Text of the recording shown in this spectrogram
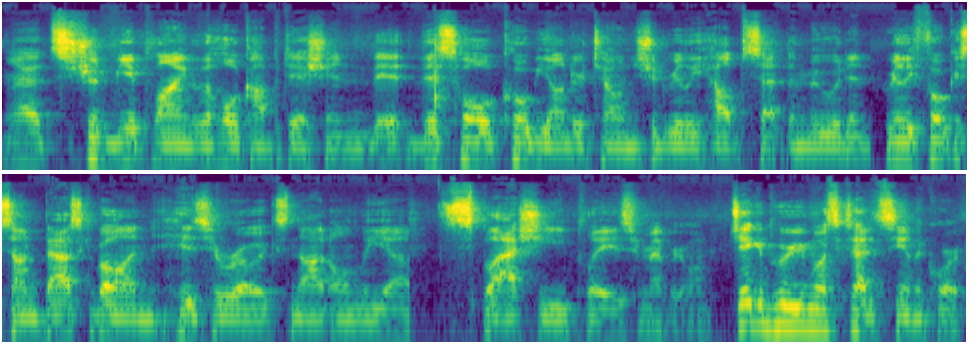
That should be applying to the whole competition. It- this whole Kobe undertone should really help set the mood and really focus on basketball and his heroics, not only uh, splashy plays from everyone. Jacob, who are you most excited to see on the court?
